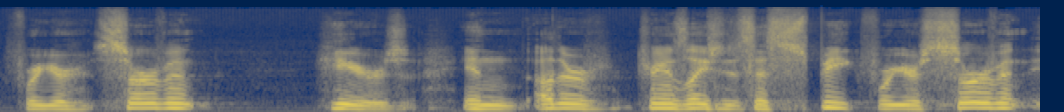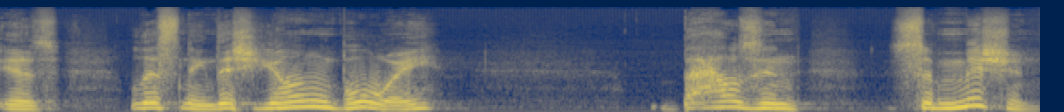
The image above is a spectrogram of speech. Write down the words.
for your servant hears. In other translations, it says, Speak, for your servant is listening. This young boy bows in submission.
